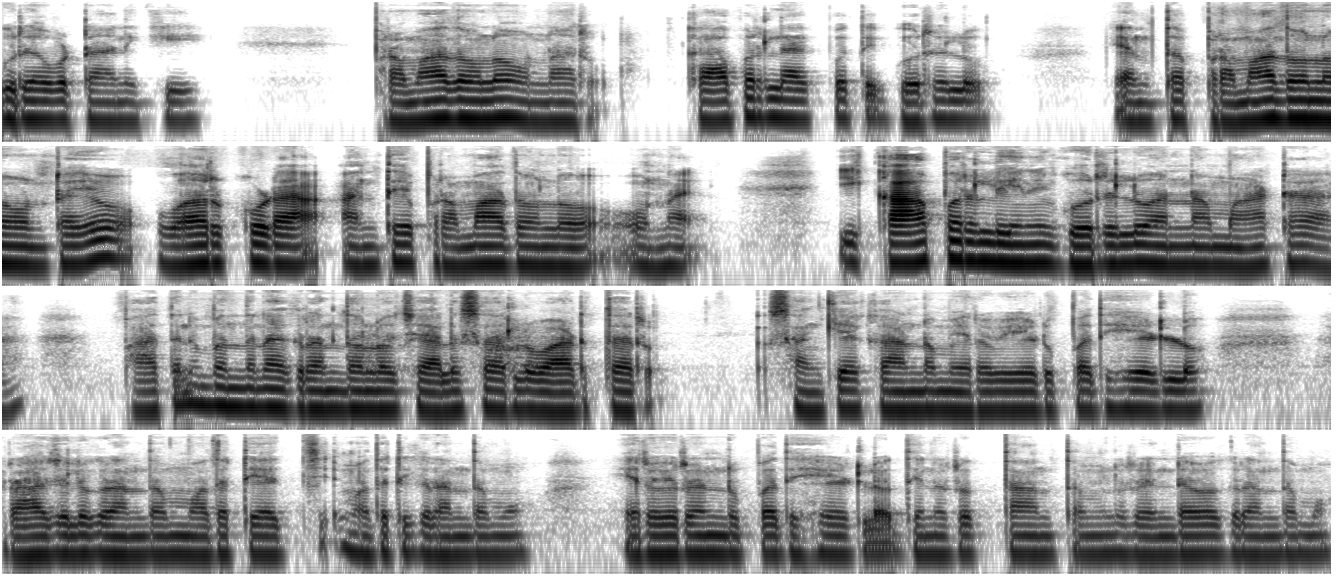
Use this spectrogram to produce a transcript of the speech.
గురవ్వటానికి ప్రమాదంలో ఉన్నారు. కాపరి లేకపోతే గొర్రెలు ఎంత ప్రమాదంలో ఉంటాయో వారు కూడా అంతే ప్రమాదంలో ఉన్నాయి. ఈ కాపరి లేని గొర్రెలు అన్న మాట పాత నిబంధన గ్రంథంలో చాలాసార్లు వాడతారు. సంఖ్యాకాండం ఇరవై ఏడు పదిహేడులో రాజుల గ్రంథం మొదటి అధ్య మొదటి గ్రంథము ఇరవై రెండు పదిహేడులో దినవృత్తాంతంలో రెండవ గ్రంథము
